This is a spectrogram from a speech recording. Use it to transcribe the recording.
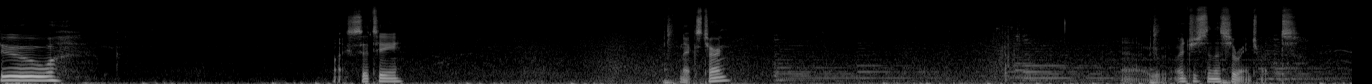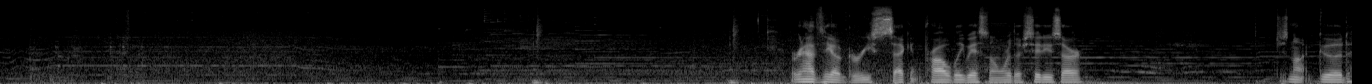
2. My city. Next turn. Uh, we have no interest in this arrangement. We're gonna have to take out Greece second, probably, based on where their cities are. Which is not good.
